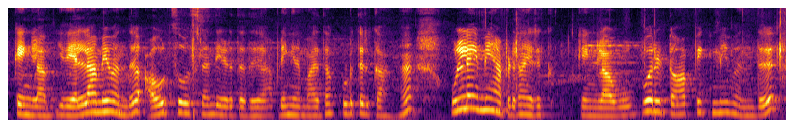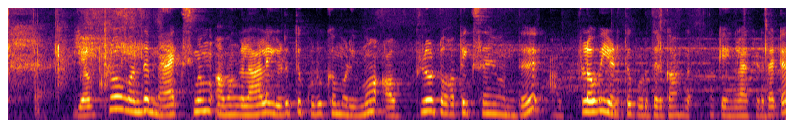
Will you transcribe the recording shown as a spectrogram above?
ஓகேங்களா? இது எல்லாமே வந்து அவுட் சோர்ஸ்லேருந்து எடுத்தது அப்படிங்கிற மாதிரி தான் கொடுத்துருக்காங்க. உள்ளேயுமே அப்படி தான் இருக்குது ஓகேங்களா ஒவ்வொரு டாப்பிக்குமே வந்து எவ்வளோ வந்து மேக்ஸிமம் அவங்களால எடுத்து கொடுக்க முடியுமோ அவ்வளோ டாபிக்ஸையும் வந்து அவ்வளவு எடுத்து கொடுத்துருக்காங்க. ஓகேங்களா? கிட்டத்தட்ட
